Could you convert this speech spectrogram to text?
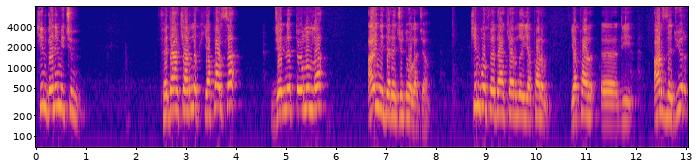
kim benim için fedakarlık yaparsa cennette onunla aynı derecede olacağım. Kim bu fedakarlığı yaparım yapar e, diye arz ediyor.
